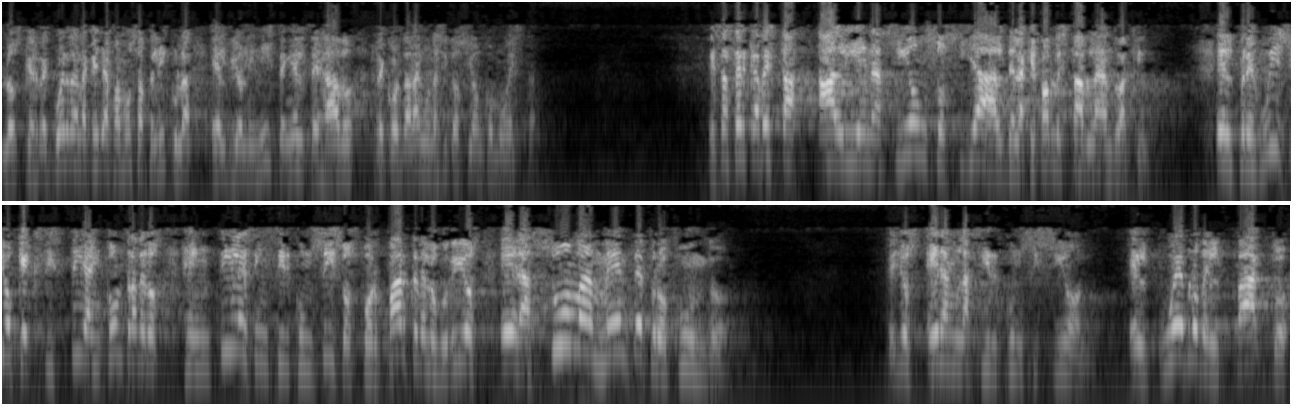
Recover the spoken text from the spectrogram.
Los que recuerdan aquella famosa película El violinista en el tejado recordarán una situación como esta. Es acerca de esta alienación social de la que Pablo está hablando aquí. El prejuicio que existía en contra de los gentiles incircuncisos por parte de los judíos era sumamente profundo. Ellos eran la circuncisión, el pueblo del pacto,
